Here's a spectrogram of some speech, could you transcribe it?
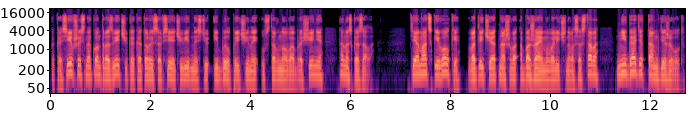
Покосившись на контрразведчика, который со всей очевидностью и был причиной уставного обращения, она сказала, «Тиаматские волки, в отличие от нашего обожаемого личного состава, не гадят там, где живут».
